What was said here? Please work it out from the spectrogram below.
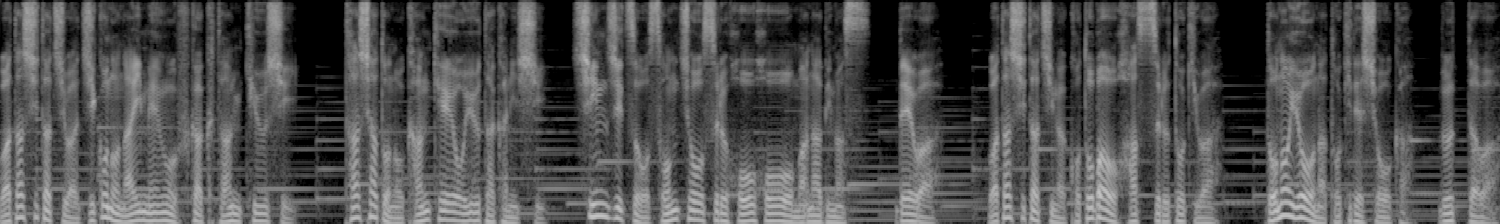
私たちは自己の内面を深く探求し他者との関係を豊かにし真実を尊重する方法を学びます。では私たちが言葉を発する時はどのような時でしょうか？ブッダは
